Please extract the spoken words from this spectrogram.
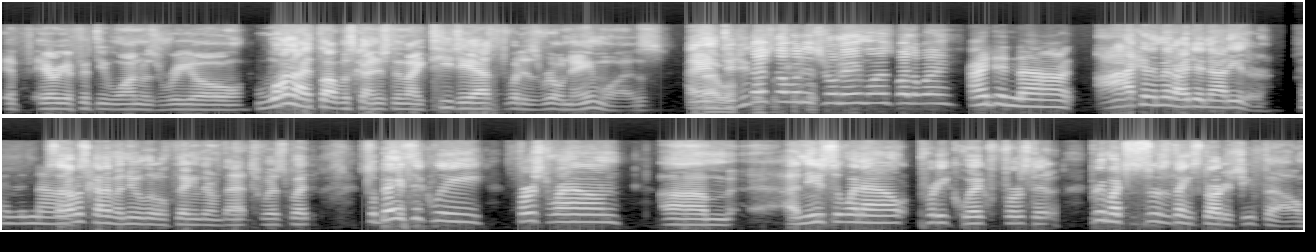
if Area 51 was real. One I thought was kind of interesting. Like TJ asked what his real name was. And did you guys know what his real name was, by the way? I did not. I can admit I did not either. I did not. So that was kind of a new little thing there, that twist. But so basically, first round, um, Aneesa went out pretty quick. First, pretty much as soon as the thing started, she fell.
